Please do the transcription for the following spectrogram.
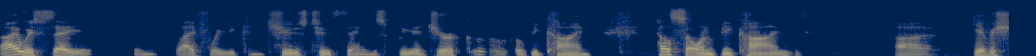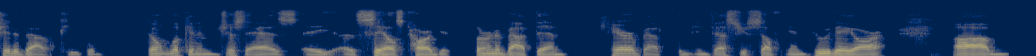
I always say in life where you can choose two things be a jerk or, or be kind. Tell someone, be kind, uh, give a shit about people. Don't look at them just as a, a sales target. Learn about them, care about them, invest yourself in who they are. Um,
